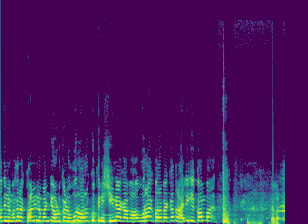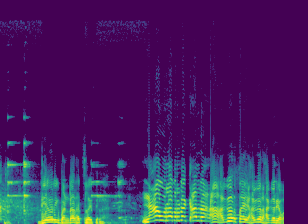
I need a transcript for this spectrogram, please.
ಓದಿನ ಮಗನ ಕೋಲಿನ ಬಂಡಿ ಹುಡ್ಕೊಂಡು ಊರು ಹೊರಗೆ ಕೂತೀನಿ ಸೀಮ್ಯಾಗ ಬಾ ಊರಾಗ ಬರಬೇಕಾದ್ರೆ ಹಲಿಗೆ ಕೊಂಬ. ದೇವ್ರಿಗೆ ಭಂಡಾರ ಹಚ್ಚಲಾಗ್ತೀನಿ. ನಾ ಊರ ಬರ್ಬೇಕಾದ್ರ ಆ ಹಗರ್ ತಾಯಿ ಹಗರ್ ಹಗರ್ ಯವ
